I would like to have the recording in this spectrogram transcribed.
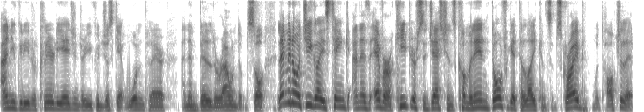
and you could either clear the agent or you could just get one player and then build around them. So let me know what you guys think. And as ever, keep your suggestions coming in. Don't forget to like and subscribe. We'll talk to you later.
